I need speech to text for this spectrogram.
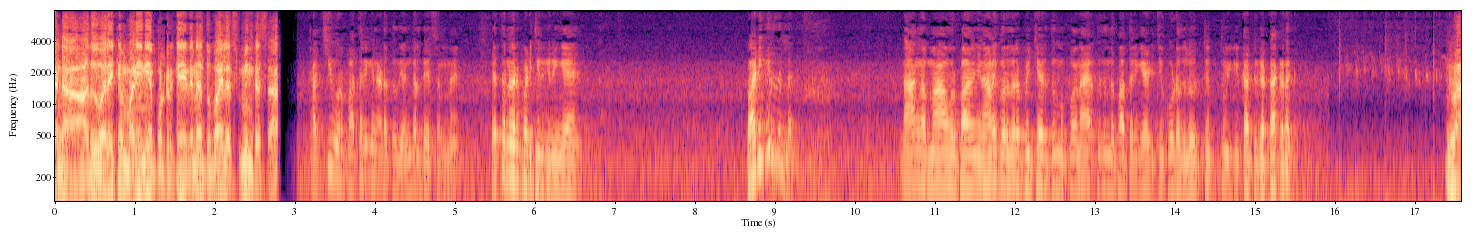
ஏண்டா அது வரைக்கும் மணினே போட்டிருக்கேன். இது என்ன துபாயில ஸ்விம்மிங் ட்ரெஸ்ஸா கட்சி ஒரு பத்திரிகை நடத்துது எங்கள் தேசம்னு. எத்தனை பேர் படிச்சிருக்கிறீங்க? படிக்கிறது இல்ல நாங்க ஒரு பதினஞ்சு நாளைக்கு ஒரு தடவை பிச்சை எடுத்து முப்பதாயிரத்துக்கு இந்த பத்திரிக்கை அடிச்சு கூடத்துல விட்டு தூக்கி கட்டு கட்டா கிடக்கு. இங்க வா.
